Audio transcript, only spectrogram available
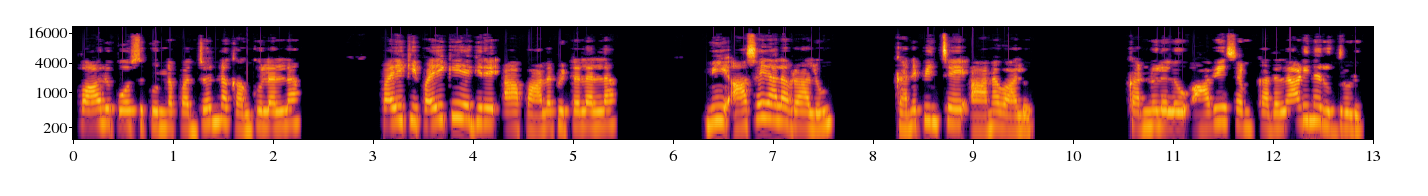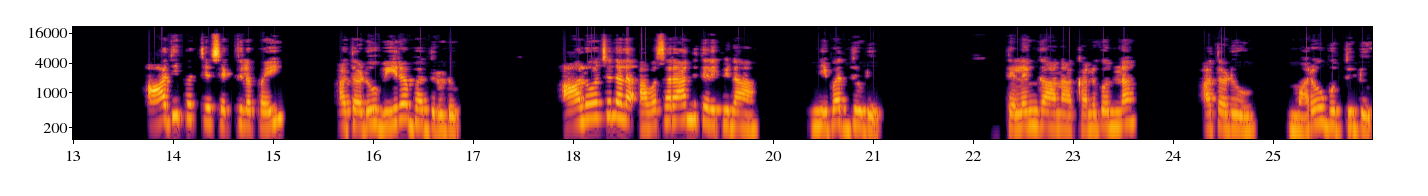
పాలు పోసుకున్న పజ్జొన్న కంకులల్లా పైకి పైకి ఎగిరే ఆ పాలపిట్టలల్లా మీ ఆశయాల వ్రాలు కనిపించే ఆనవాలు. కన్నులలో ఆవేశం కదలాడిన రుద్రుడు. ఆధిపత్య శక్తులపై అతడు వీరభద్రుడు. ఆలోచనల అవసరాన్ని తెలిపిన నిబద్ధుడు. తెలంగాణ కనుగొన్న అతడు మరో బుద్ధుడు.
